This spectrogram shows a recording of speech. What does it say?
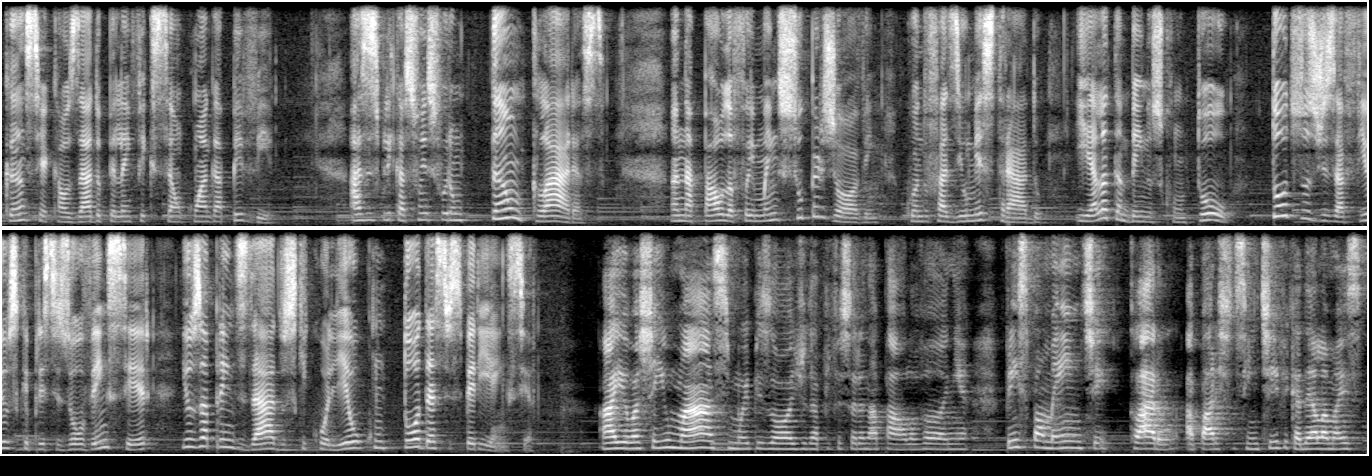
câncer causado pela infecção com HPV. As explicações foram tão claras. Ana Paula foi mãe super jovem quando fazia o mestrado e ela também nos contou todos os desafios que precisou vencer e os aprendizados que colheu com toda essa experiência. Ai, eu achei o máximo o episódio da professora Ana Paula Vânia, principalmente, claro, a parte científica dela, mas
